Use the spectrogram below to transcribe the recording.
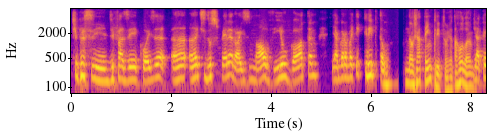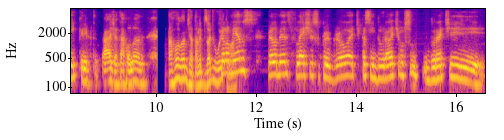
tipo assim, de fazer coisa an- antes dos super-heróis. Smallville, Gotham, e agora vai ter Krypton. Não, já tem Krypton, já tá rolando. Já tem Krypton. Ah, já tá rolando. Tá rolando, já tá no episódio 8. pelo menos, pelo menos Flash e Supergirl é tipo assim, durante su- durante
